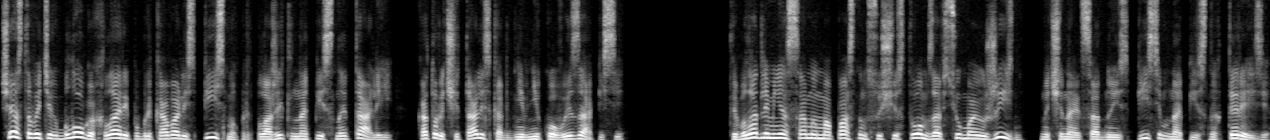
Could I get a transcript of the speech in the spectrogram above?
Часто в этих блогах Ларри публиковались письма, предположительно написанные Талией, которые читались как дневниковые записи. «Ты была для меня самым опасным существом за всю мою жизнь», начинается одно из писем, написанных Терезе.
